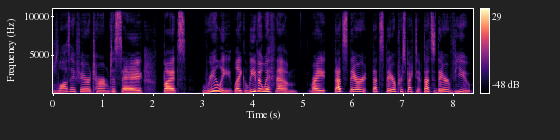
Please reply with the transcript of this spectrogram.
laissez faire term to say, but really, like, leave it with them right? That's their that's their perspective. That's their view.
